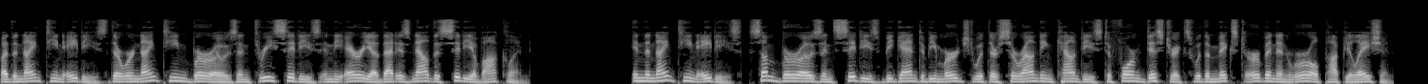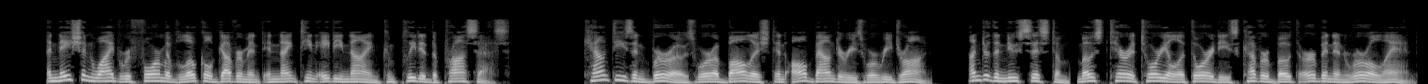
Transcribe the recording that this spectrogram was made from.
By the 1980s, there were 19 boroughs and 3 cities in the area that is now the city of Auckland. In the 1980s, some boroughs and cities began to be merged with their surrounding counties to form districts with a mixed urban and rural population. A nationwide reform of local government in 1989 completed the process. Counties and boroughs were abolished and all boundaries were redrawn. Under the new system, most territorial authorities cover both urban and rural land.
